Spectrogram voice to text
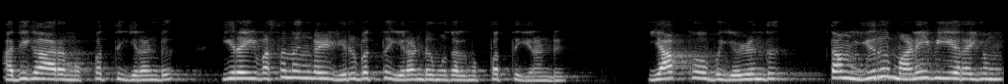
அதிகாரம் முப்பத்து இரண்டு இறை வசனங்கள் இருபத்து இரண்டு முதல் முப்பத்து இரண்டு. யாக்கோபு எழுந்து தம் இரு மனைவியரையும்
